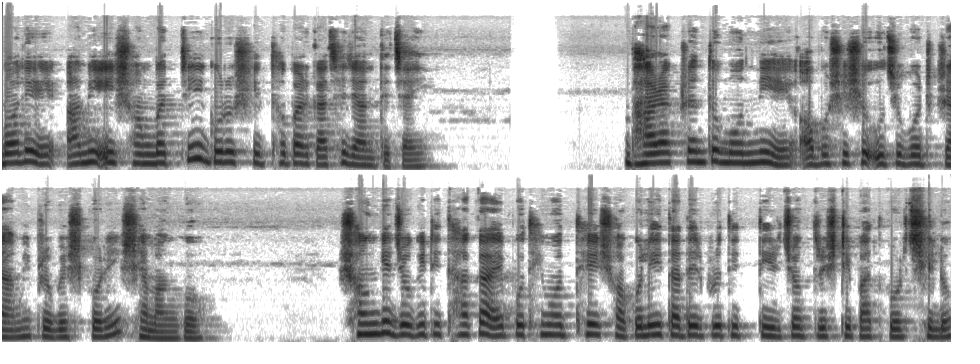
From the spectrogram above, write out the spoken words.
বলে, আমি এই সংবাদটি গুরু সিদ্ধপার কাছে জানতে চাই। ভারাক্রান্ত মন নিয়ে অবশেষে উঁচুবট গ্রামে প্রবেশ করে শ্যামাঙ্গ। সঙ্গে যোগীটি থাকায় পথিমধ্যে সকলেই তাদের প্রতি তীর্যক দৃষ্টিপাত করছিল।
